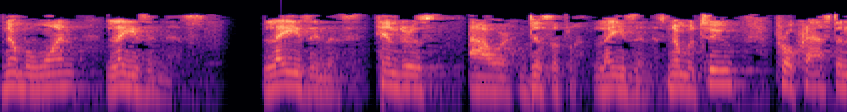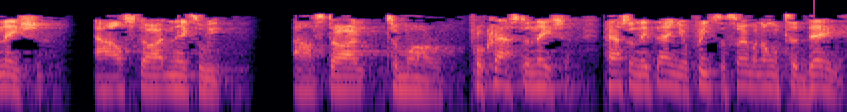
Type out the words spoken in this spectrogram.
Number one, laziness. Laziness hinders our discipline. Laziness. Number two, procrastination. I'll start next week. I'll start tomorrow. Procrastination. Pastor Nathaniel preached a sermon on today.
